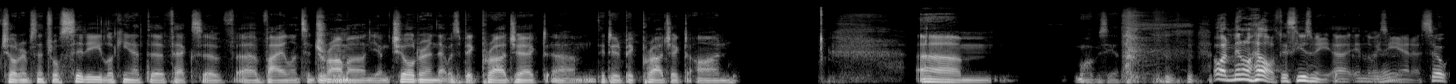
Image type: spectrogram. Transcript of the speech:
Children of Central City, looking at the effects of uh, violence and trauma on young children. That was a big project. Um, they did a big project on. Um, what was the other? oh, on mental health. Excuse me, uh, in Louisiana. So,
